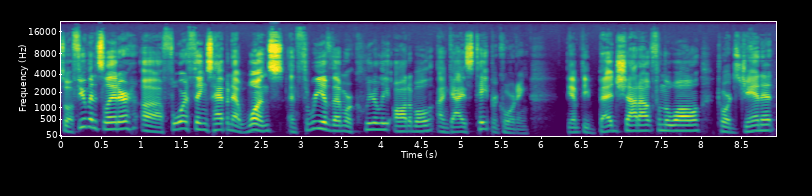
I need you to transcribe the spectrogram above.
So a few minutes later, uh, four things happened at once, and three of them were clearly audible on Guy's tape recording. The empty bed shot out from the wall towards Janet.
